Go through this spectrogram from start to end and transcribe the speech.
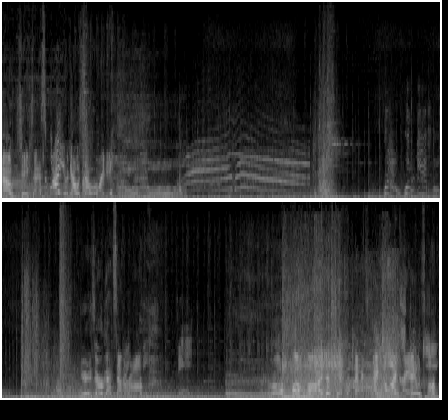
oh Jesus! Why you know so horny? You deserve that, Sephiroth! Hey, I just can't pants make a lot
